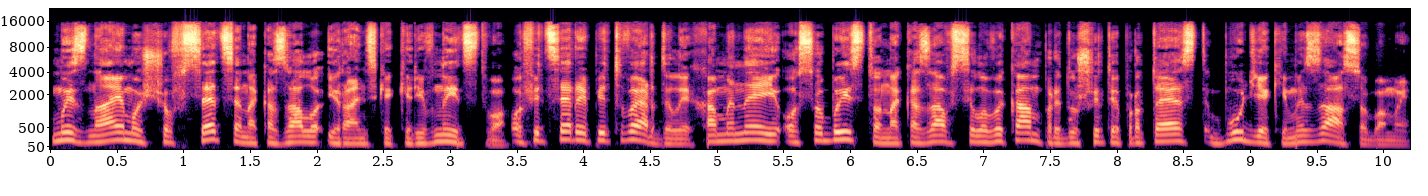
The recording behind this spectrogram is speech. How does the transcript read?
Ми знаємо, що все це наказало іранське керівництво. Офіцери підтвердили, Хаменеї особисто наказав силовикам придушити протест будь-якими засобами.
